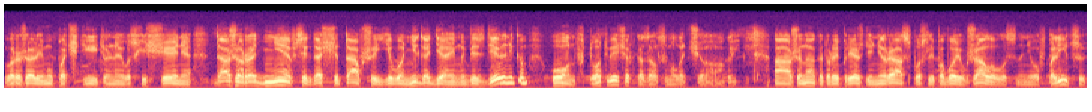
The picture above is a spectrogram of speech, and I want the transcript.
выражали ему почтительное восхищение. Даже родне, всегда считавший его негодяем и бездельником, он в тот вечер казался молодчагой. А жена, которая прежде не раз после побоев жаловалась на него в полицию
